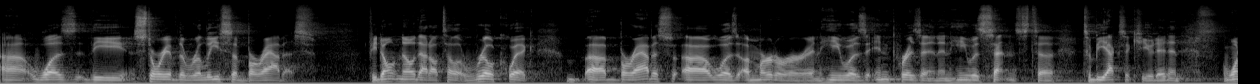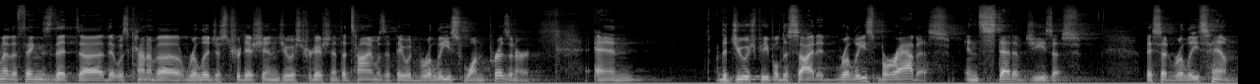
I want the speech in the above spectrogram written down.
uh, was the story of the release of Barabbas. If you don't know that, I'll tell it real quick. Uh, Barabbas uh, was a murderer and he was in prison and he was sentenced to, to be executed. And one of the things that, uh, that was kind of a religious tradition, Jewish tradition at the time, was that they would release one prisoner. And the Jewish people decided, release Barabbas instead of Jesus. They said, release him.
